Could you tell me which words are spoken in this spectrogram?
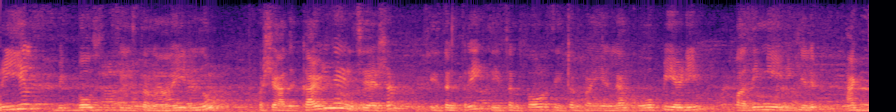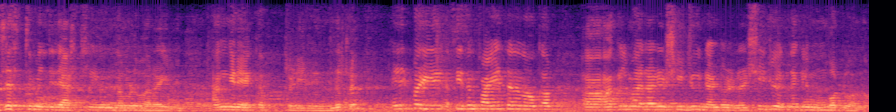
real Bigg Boss season ആയിരുന്നു. പക്ഷെ അത് കഴിഞ്ഞതിന് ശേഷം season three season four season five എല്ലാം കോപ്പി കോപ്പിയടിയും പതുങ്ങിയിരിക്കലും അഡ്ജസ്റ്റ്മെന്റ് രാഷ്ട്രീയം നമ്മൾ പറയുന്നു. അങ്ങനെയൊക്കെ പിടി നിന്നിട്ട് ഇപ്പൊ ഈ സീസൺ ഫൈവിൽ തന്നെ നോക്കാം. അഖിൽ മാരാരും ഷിജു രണ്ടുപേരും ഷിജു എന്തെങ്കിലും മുമ്പോട്ട് വന്നോ?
